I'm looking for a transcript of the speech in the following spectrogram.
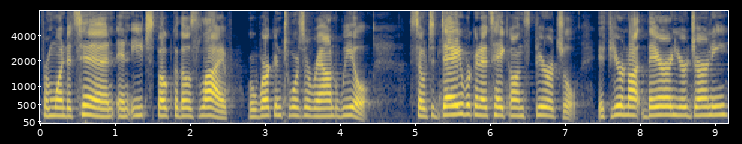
from 1 to 10 in each spoke of those life we're working towards a round wheel. So today we're going to take on spiritual. If you're not there in your journey,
